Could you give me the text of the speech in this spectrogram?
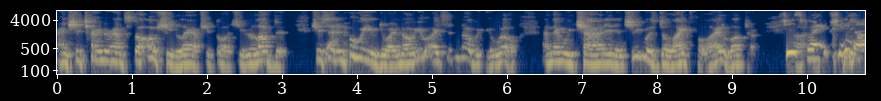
And she turned around and thought, oh, she laughed. She thought she loved it. She said, and who are you? Do I know you? I said, no, but you will. And then we chatted and she was delightful. I loved her. She's Uh, great. She and I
